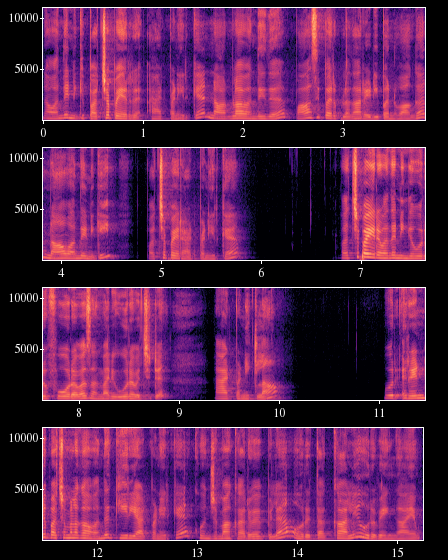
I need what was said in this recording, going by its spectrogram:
நான் வந்து இன்றைக்கி பச்சைப்பயிர் ஆட் பண்ணியிருக்கேன் நார்மலாக வந்து இதை பாசிப்பருப்பில் தான் ரெடி பண்ணுவாங்க. நான் வந்து இன்றைக்கி பச்சைப்பயிர் ஆட் பண்ணியிருக்கேன் பச்சைப்பயிரை வந்து நீங்கள் ஒரு ஃபோர் ஹவர்ஸ் அந்த மாதிரி ஊற வச்சுட்டு ஆட் பண்ணிக்கலாம். ஒரு ரெண்டு பச்சை மிளகாய் வந்து கீரி ஆட் பண்ணியிருக்கேன் கொஞ்சமாக கருவேப்பிலை ஒரு தக்காளி ஒரு வெங்காயம்.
